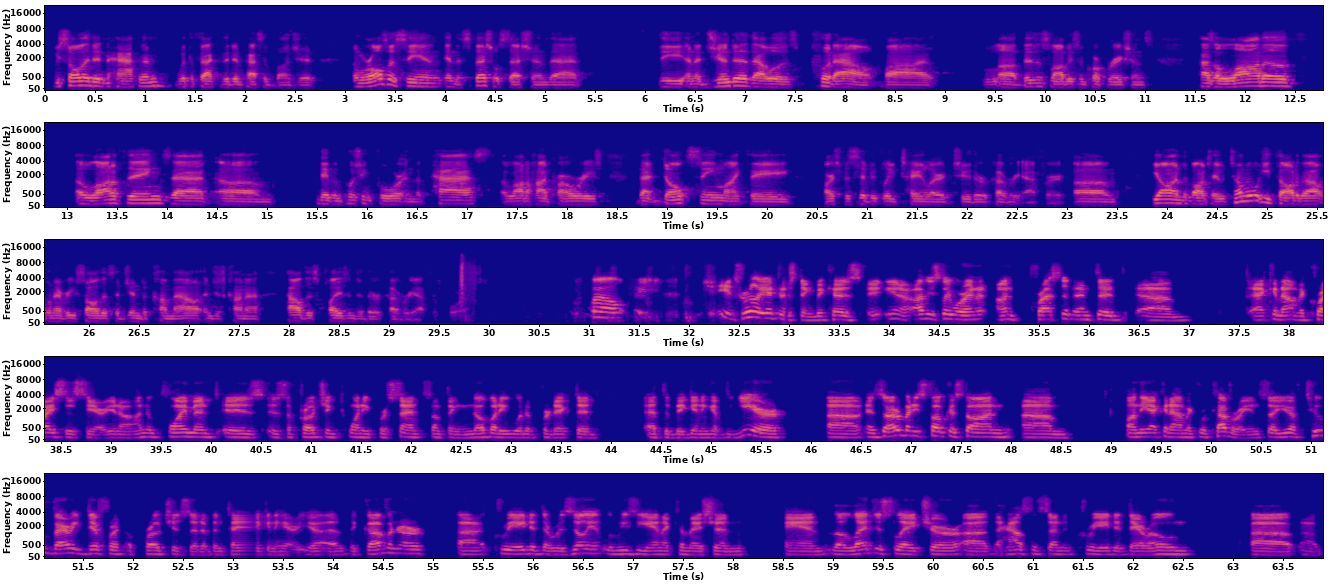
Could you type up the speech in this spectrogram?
We saw that didn't happen with the fact that they didn't pass a budget, and we're also seeing in the special session that the an agenda that was put out by uh, business lobbies and corporations has a lot of a lot of things that um, they've been pushing for in the past, a lot of high priorities that don't seem like they are specifically tailored to the recovery effort. Um, Y'all and Davante, tell me what you thought about whenever you saw this agenda come out and just kind of how this plays into the recovery effort for us. Well, it's really interesting because you know obviously we're in an unprecedented um, economic crisis here. You know, unemployment is is approaching twenty percent, something nobody would have predicted at the beginning of the year, uh, and so everybody's focused on um, on the economic recovery. And so you have two very different approaches that have been taken here. You, uh, the governor uh, created the Resilient Louisiana Commission and the legislature, uh, the House and Senate created their own, uh, uh,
